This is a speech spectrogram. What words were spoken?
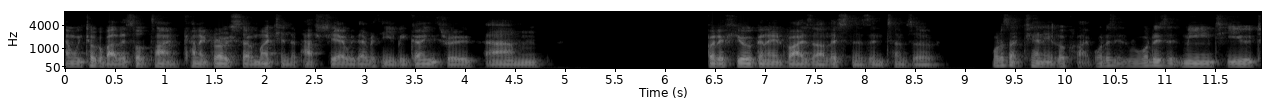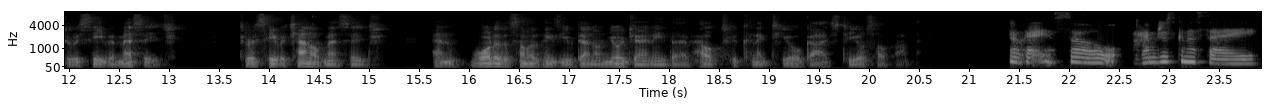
and we talk about this all the time. Kind of grow so much in the past year with everything you've been going through. Um, but if you're going to advise our listeners in terms of what does that journey look like? What does it what does it mean to you to receive a message, to receive a channeled message? And what are the, some of the things you've done on your journey that have helped you connect to your guides, to yourself? Okay, so I'm just going to say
